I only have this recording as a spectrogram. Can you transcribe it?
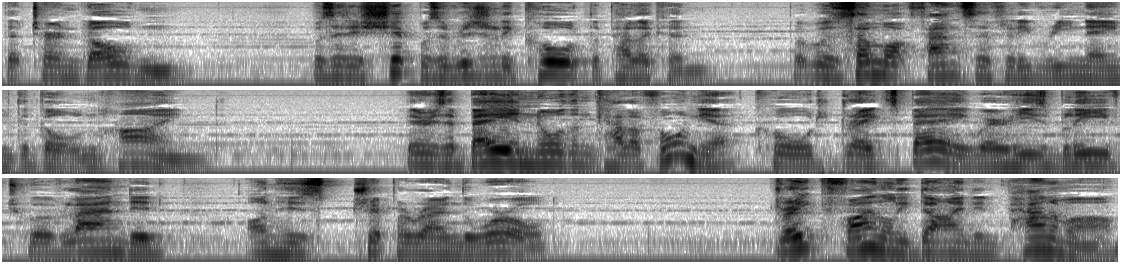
that turned golden was that his ship was originally called the Pelican, but was somewhat fancifully renamed the Golden Hind. There is a bay in northern California called Drake's Bay where he is believed to have landed on his trip around the world. Drake finally died in Panama,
